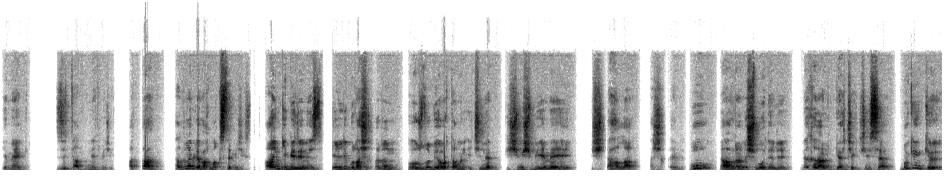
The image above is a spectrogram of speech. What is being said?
yemek sizi tatmin etmeyecek. Hatta tadına bile bakmak istemeyeceksiniz. Hangi biriniz kirli bulaşıkların tozlu bir ortamın içinde pişmiş bir yemeği iştahla kaşıklayabilir? Bu davranış modeli ne kadar gerçekçiyse bugünkü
